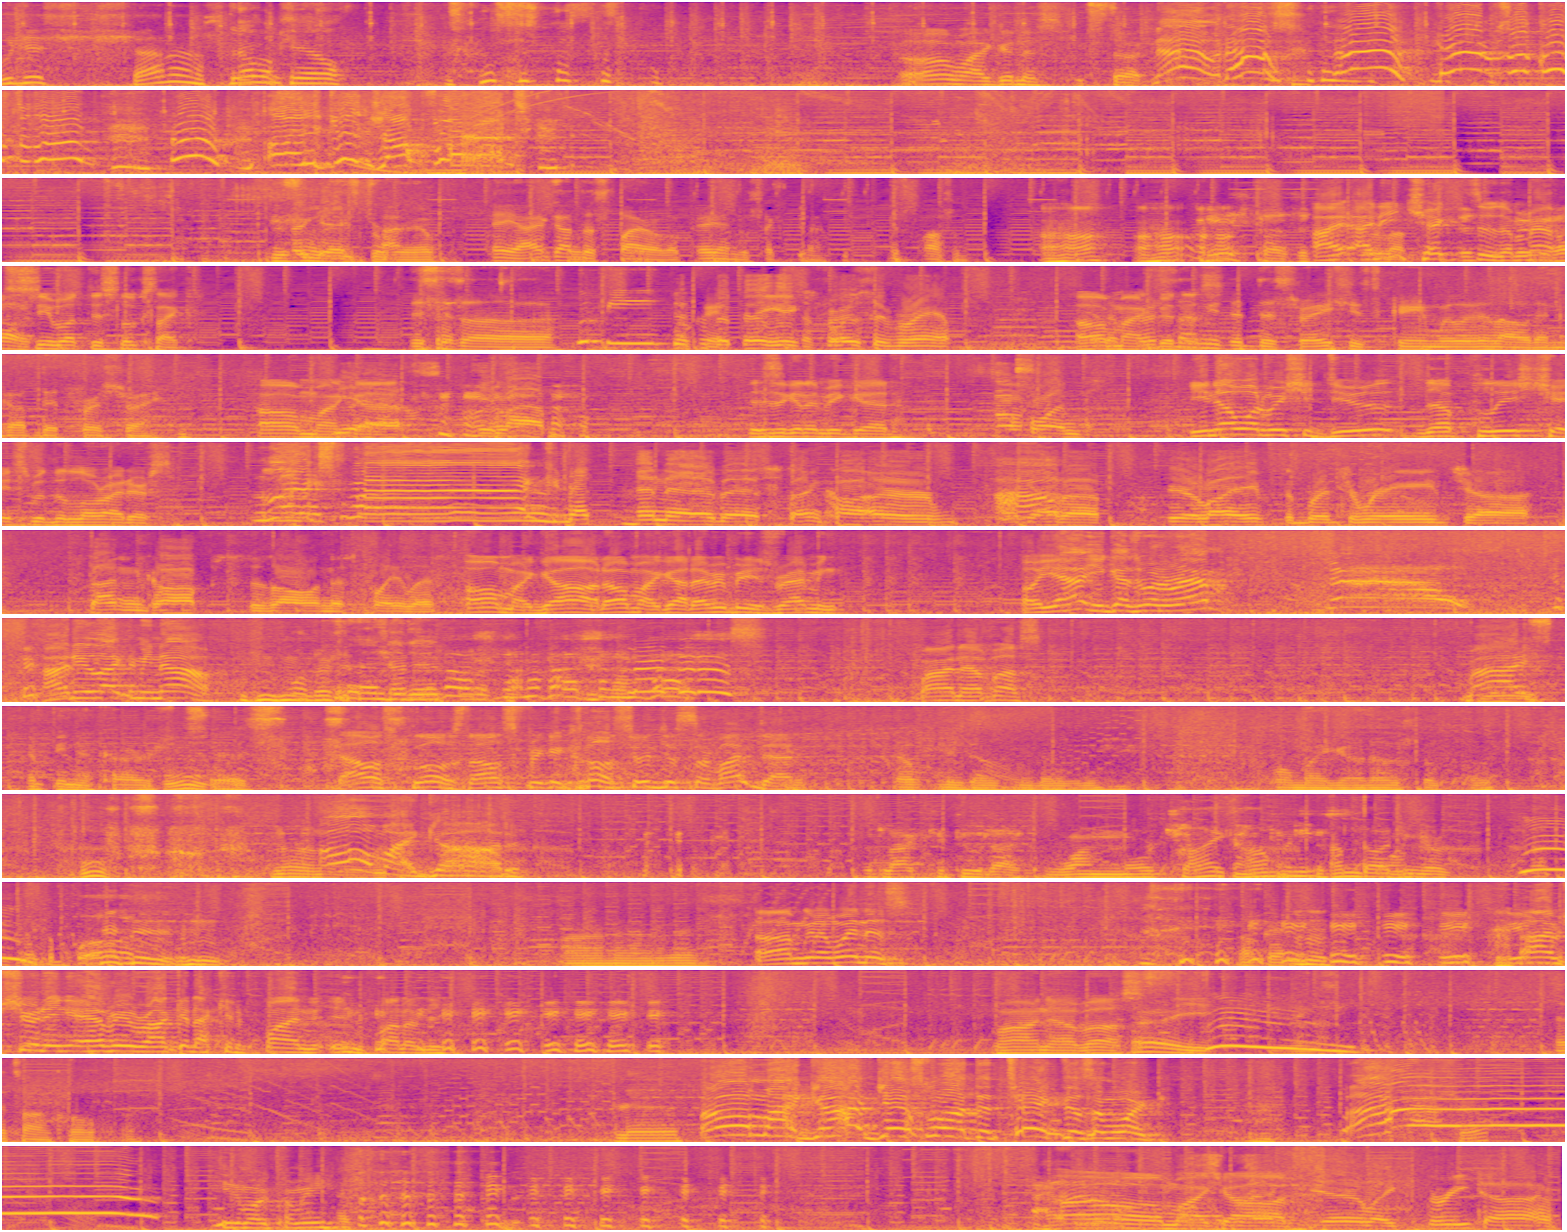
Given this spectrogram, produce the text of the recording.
Who just shot us? Double kill. Oh my goodness. I'm stuck. No, no, no, no, I'm so close to that! No! Oh, you can jump for it! This one's just a ramp. Hey, I got the spiral, okay, in the second time. It's possible. Uh-huh, uh-huh, uh-huh. I, I need to check to the map to see what this looks like. This is a. This is a big explosive ramp. Oh the my first time goodness. you did this race, you screamed really loud and got that first try. Oh my Yeah, god. he. This is gonna be good. Both. You know what we should do? The police chase with the lowriders. Lex back! Got in there the stunt car. I got a Fear Life, the Bridge of Rage, uh, Stunt and Cops is all in this playlist. Oh my god, oh my god, everybody's ramming. Oh yeah, you guys wanna ram? No! How do you like me now? Ended it. Look at us! Fine, have us. Bye! Emptying the car, she says. That was close, that was freaking close. Who just survived that? Help me, help me, help me. Oh my god, that was so close. Oof. No, no, no. Oh my god! would like to do like one more check. Like, how many? I'm dodging your. like a boss. No, I'm gonna win this. Okay. I'm shooting every rocket I can find in front of me. One of us. Hey. That's on call. Hello. Oh my god, guess what? The tank doesn't work. Ah! Didn't work for me. oh my god. Here like three times.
